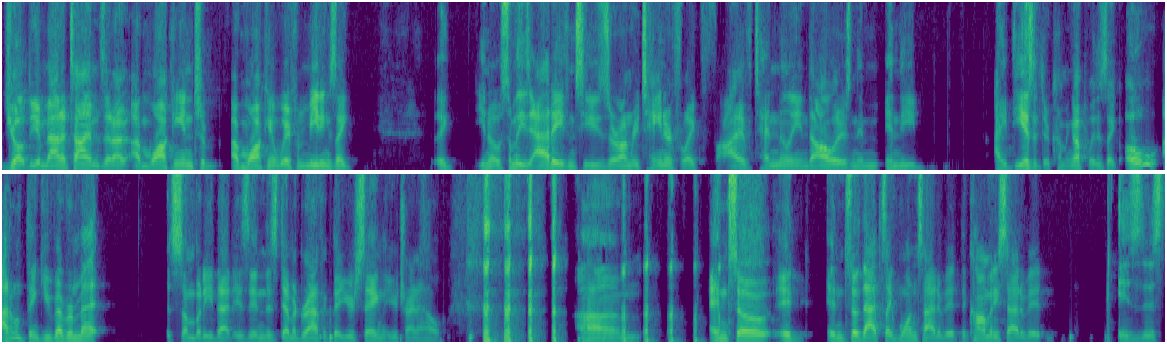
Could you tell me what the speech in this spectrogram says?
Joe, the amount of times that I, I'm walking into, I'm walking away from meetings like, like you know, some of these ad agencies are on retainer for like five, ten million dollars, and in, in the ideas that they're coming up with is like, oh, I don't think you've ever met somebody that is in this demographic that you're saying that you're trying to help. um, and so it, and so that's like one side of it. The comedy side of it is this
